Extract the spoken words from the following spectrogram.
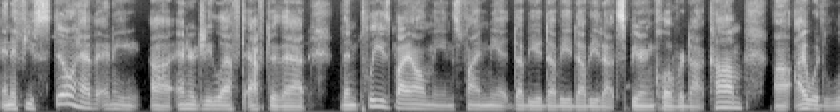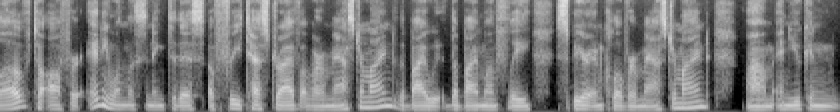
And if you still have any uh, energy left after that, then please, by all means, find me at www.spearandclover.com. Uh, I would love to offer anyone listening to this a free test drive of our mastermind, the bi the bi-monthly Spear and Clover Mastermind. Um, and you can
